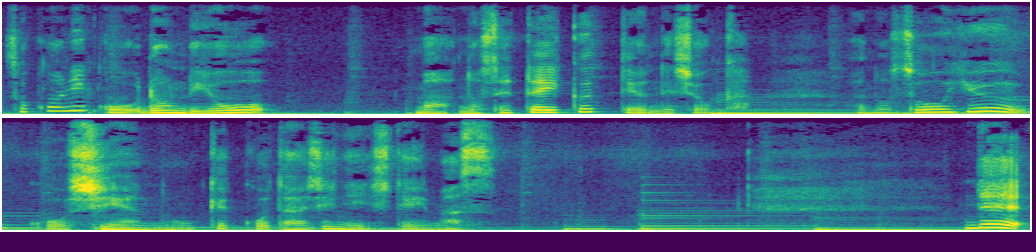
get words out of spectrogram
そこにこう論理をまあ、乗せていくっていうんでしょうかあのそういうこう支援を結構大事にしています。で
